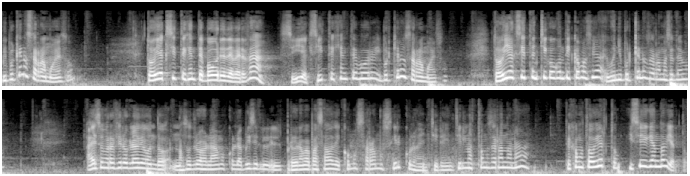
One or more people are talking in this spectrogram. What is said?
¿Y por qué no cerramos eso? ¿Todavía existe gente pobre de verdad? Sí, existe gente pobre. ¿Y por qué no cerramos eso? ¿Todavía existen chicos con discapacidad? Y bueno, ¿y por qué no cerramos ese tema? A eso me refiero, Claudio, cuando nosotros hablábamos con la PRIS el, el programa pasado de cómo cerramos círculos en Chile. En Chile no estamos cerrando nada. Dejamos todo abierto y sigue quedando abierto.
